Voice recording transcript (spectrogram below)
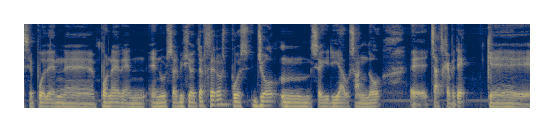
se pueden eh, poner en, un servicio de terceros, pues yo mm, seguiría usando eh, ChatGPT que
